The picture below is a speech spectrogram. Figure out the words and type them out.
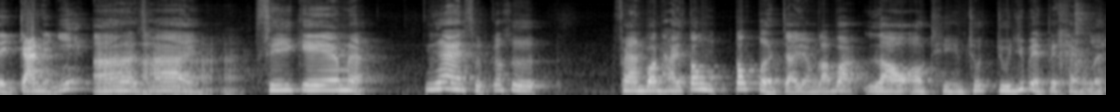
ติดกันอย่างนี้ อ่าใช่อ่าอ่าซีเกมส์เนี่ยง่ายสุดก็คือ แฟนบอลไทยต้องต้องเปิดใจยอมรับว่าเราเอาทีมชุด U ยี่สิบเอ็ดไปแข่งเลย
